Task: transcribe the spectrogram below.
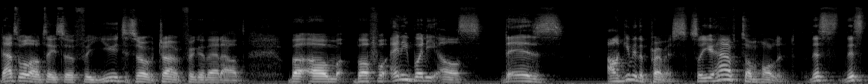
That's what I would say. So for you to sort of try and figure that out, but um, but for anybody else, there's I'll give you the premise. So you have Tom Holland. This this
